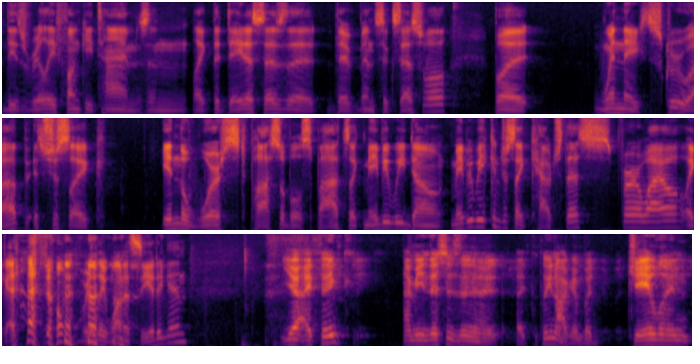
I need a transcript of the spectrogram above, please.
these really funky times. And like the data says that they've been successful, but when they screw up, it's just like in the worst possible spots. Like maybe we don't, maybe we can just like couch this for a while. Like I, I don't really want to see it again. Yeah, I think. I mean, this isn't a, a complete knock-in, but Jaylen,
